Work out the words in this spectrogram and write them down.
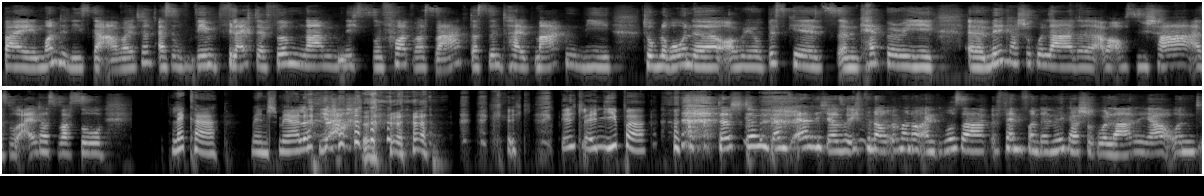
bei Mondelez gearbeitet. Also wem vielleicht der Firmennamen nicht sofort was sagt, das sind halt Marken wie Toblerone, Oreo Biscuits, ähm, Cadbury, äh, Milka Schokolade, aber auch Suchard. Also all das, was so Lecker. Mensch, Merle. ja Gleich einen Jipper. Das stimmt, ganz ehrlich. Also ich bin auch immer noch ein großer Fan von der Milka-Schokolade, ja. Und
